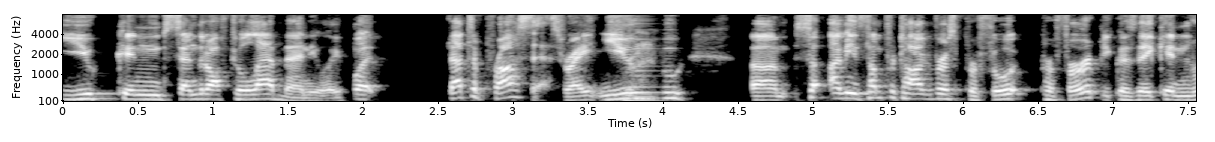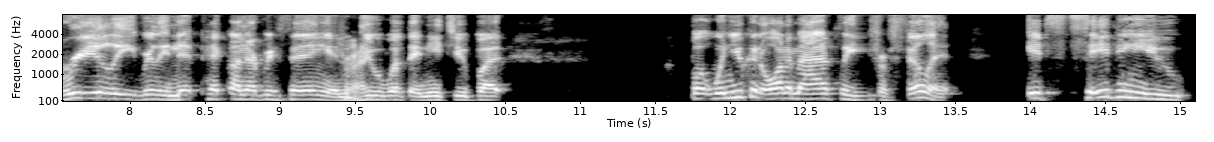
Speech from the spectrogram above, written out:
you can send it off to a lab manually. But that's a process, right? You, um, so I mean, some photographers prefer prefer it because they can really really nitpick on everything and Right. do what they need to, but but when you can automatically fulfill it, it's saving you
